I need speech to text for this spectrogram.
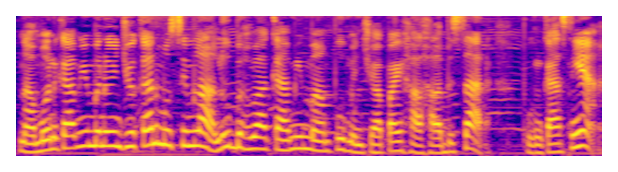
Namun kami menunjukkan musim lalu bahwa kami mampu mencapai hal-hal besar, pungkasnya.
